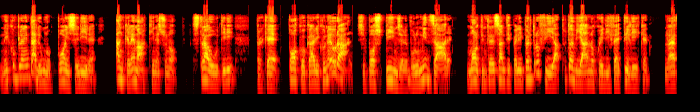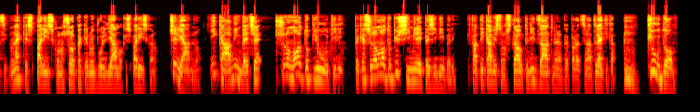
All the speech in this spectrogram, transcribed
nei complementari uno può inserire anche le macchine, sono strautili perché poco carico neurale, si può spingere, volumizzare, molto interessanti per l'ipertrofia, tuttavia hanno quei difetti lì che ragazzi non è che spariscono solo perché noi vogliamo che spariscano, ce li hanno. I cavi invece sono molto più utili perché sono molto più simili ai pesi liberi. Infatti i cavi sono strautilizzati nella preparazione atletica. Chiudo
